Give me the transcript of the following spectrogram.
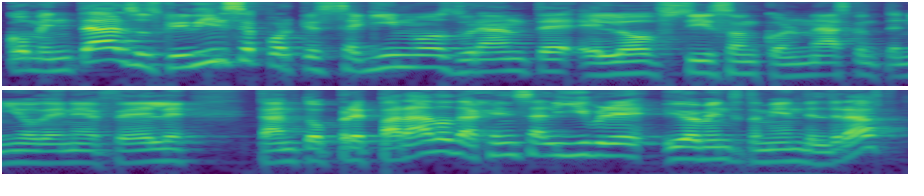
comentar, suscribirse porque seguimos durante el off-season con más contenido de NFL tanto preparado de agencia libre y obviamente también del draft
